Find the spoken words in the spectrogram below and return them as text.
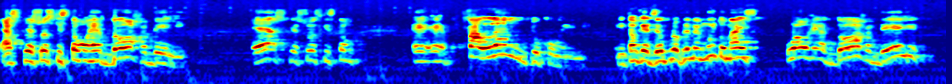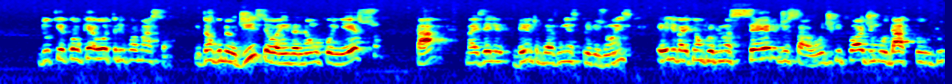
é as pessoas que estão ao redor dele é as pessoas que estão é, é, falando com ele. Então, quer dizer, o problema é muito mais o ao redor dele do que qualquer outra informação. Então, como eu disse, eu ainda não o conheço, tá? Mas ele, dentro das minhas previsões, ele vai ter um problema sério de saúde que pode mudar tudo.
